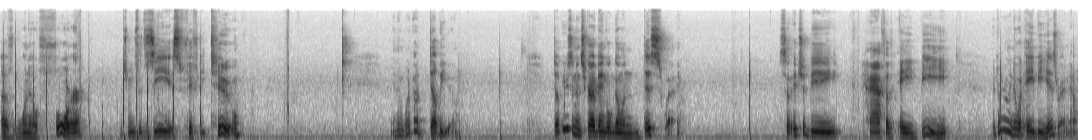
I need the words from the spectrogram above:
of 104, which means that z is 52. And then what about w? w is an inscribed angle going this way. So it should be half of AB, I don't really know what AB is right now.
